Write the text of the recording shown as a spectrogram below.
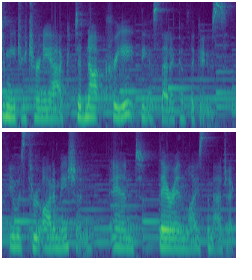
Dmitri Cherniak did not create the aesthetic of the goose. It was through automation, and therein lies the magic.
